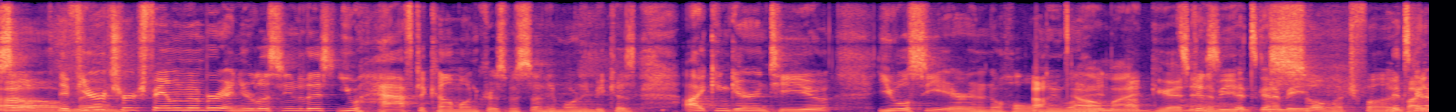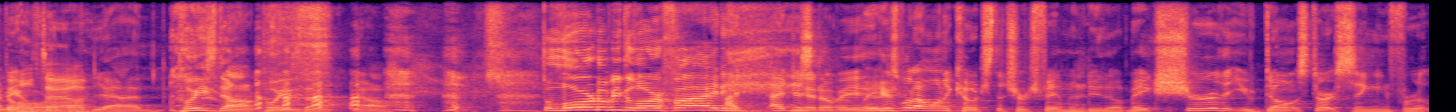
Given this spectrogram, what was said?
So, Oh, if you're a church family member and you're listening to this, you have to come on Christmas Sunday morning because I can guarantee you, you will see Aaron in a whole new oh, light. Oh my goodness! It's going to be It's gonna be so much fun. It's gonna be whole horrible. town. Yeah, please don't, please don't. No, the Lord will be glorified. I, I just it'll be. here's what I want to coach the church family to do though. Make sure that you don't start singing for at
